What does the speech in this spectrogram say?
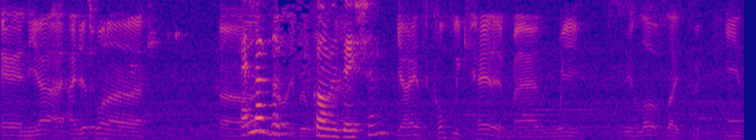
And yeah, I I just wanna. Uh, I love this conversation. that- yeah, it's complicated, man. We we love like to tease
